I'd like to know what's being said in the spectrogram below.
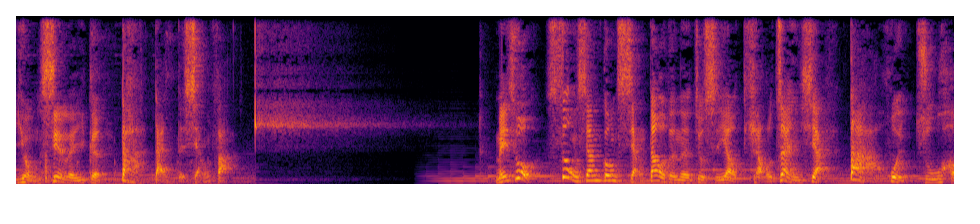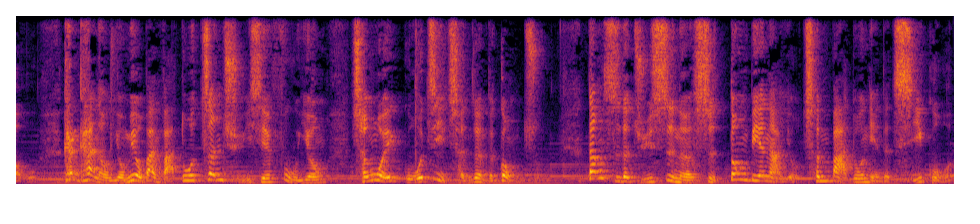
涌现了一个大胆的想法。没错，宋襄公想到的呢，就是要挑战一下大会诸侯，看看哦有没有办法多争取一些附庸，成为国际承认的共主。当时的局势呢，是东边啊有称霸多年的齐国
